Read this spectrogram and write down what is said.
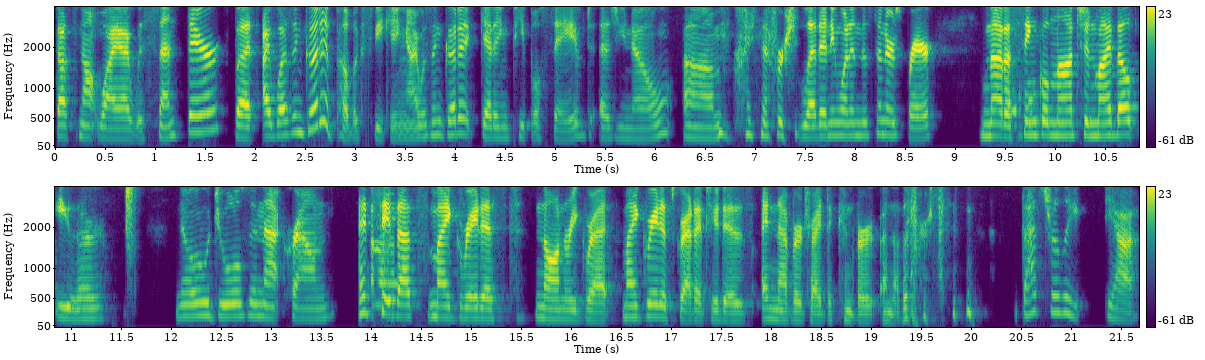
That's not why I was sent there, but I wasn't good at public speaking. I wasn't good at getting people saved, as you know. Um, I never led anyone in the sinner's prayer. Not a single notch in my belt either. No jewels in that crown. I'd say uh, that's my greatest non regret. My greatest gratitude is I never tried to convert another person. that's really, yeah.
